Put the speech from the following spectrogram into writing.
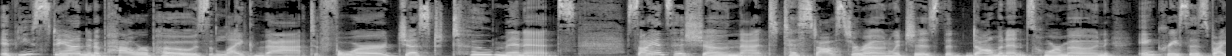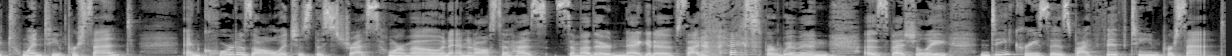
If you stand in a power pose like that for just two minutes, Science has shown that testosterone, which is the dominance hormone, increases by 20%. And cortisol, which is the stress hormone, and it also has some other negative side effects for women, especially, decreases by 15%.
